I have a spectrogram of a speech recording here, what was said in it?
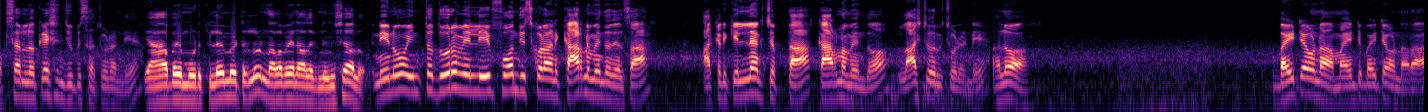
ఒకసారి లొకేషన్ చూపిస్తా చూడండి. యాభై మూడు కిలోమీటర్లు నలభై నాలుగు నిమిషాలు. నేను ఇంత దూరం వెళ్ళి ఫోన్ తీసుకోవడానికి కారణం ఏందో తెలుసా? అక్కడికి వెళ్ళినాక చెప్తా కారణం ఏందో. లాస్ట్ వరకు చూడండి. హలో? బయటే ఉన్నా మా ఇంటి బయటే ఉన్నారా?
